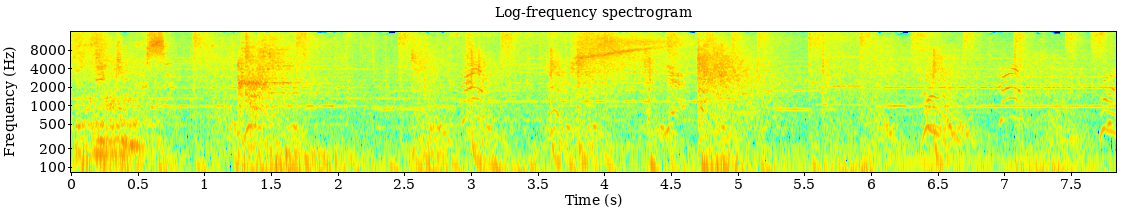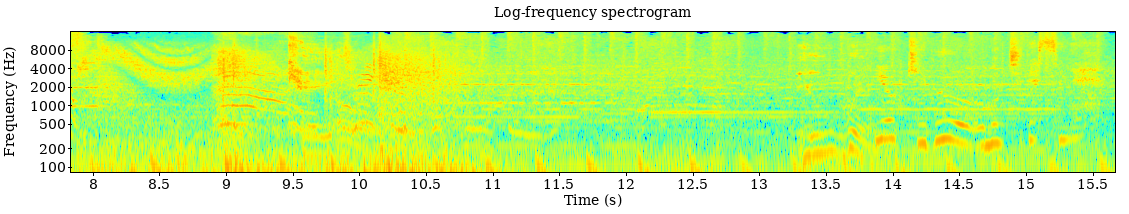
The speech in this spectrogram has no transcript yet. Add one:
行きなさい.良き部をお持ちですね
